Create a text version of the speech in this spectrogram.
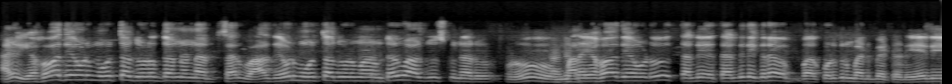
అదే యహో దేవుడు ముహూర్తాలు చూడొద్దు అని అన్నారు సార్. వాళ్ళ దేవుడు ముహూర్తాలు చూడమని ఉంటారు వాళ్ళు చూసుకున్నారు. ఇప్పుడు. మన యహో దేవుడు తల్లి తల్లి దగ్గర కొడుకుని బండి పెట్టాడు. ఏది?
